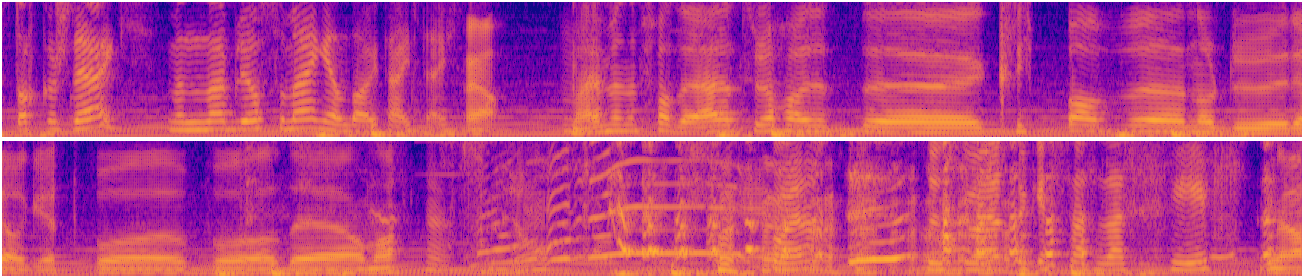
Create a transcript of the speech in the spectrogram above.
stakkars deg, men det blir også meg en dag, tenkte jeg. Ja. Nei, men fader, jeg tror jeg har et uh, klipp av uh, når du reagerte på, på det, Anna. Å, ja. Du skulle du ikke sa så det er. Ja,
